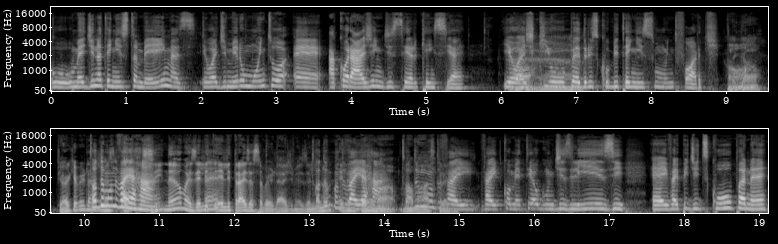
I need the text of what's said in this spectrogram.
O, o Medina tem isso também, mas eu admiro muito é, a coragem de ser quem se é. E eu acho que o Pedro Scooby tem isso muito forte. Legal. Pior que é verdade. Todo mesmo. mundo vai errar. Sim, não, mas ele, né? ele traz essa verdade mesmo. Ele Todo não- mundo vai errar. uma- uma Todo mundo vai, vai cometer algum deslize é, e vai pedir desculpa, né?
